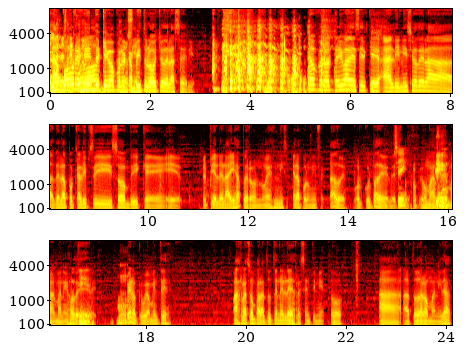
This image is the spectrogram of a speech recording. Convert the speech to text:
la pobre gente que iba por el capítulo 8 de la serie. no, pero te iba a decir que al inicio de la, del apocalipsis zombie, que eh, él pierde la hija, pero no es ni siquiera por un infectado, es por culpa de, los propios humanos, del mal manejo de, Bueno, que obviamente más razón para tú tenerle resentimiento a, a toda la humanidad.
